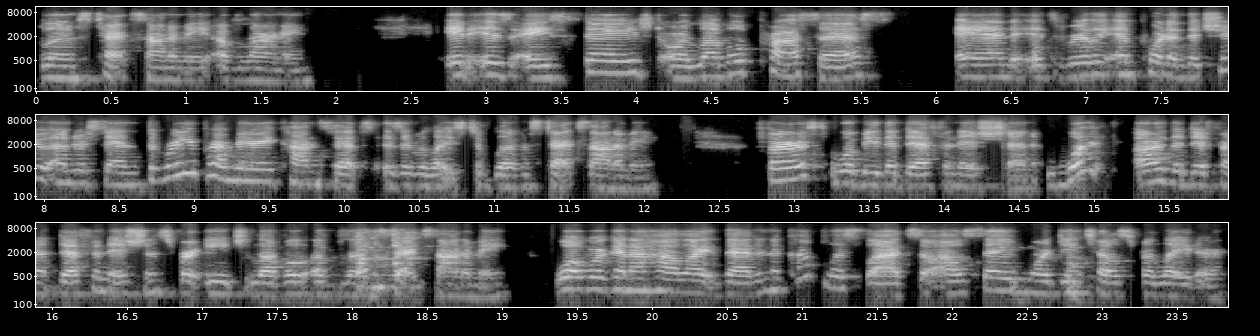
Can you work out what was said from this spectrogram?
Bloom's taxonomy of learning. It is a staged or leveled process, and it's really important that you understand three primary concepts as it relates to Bloom's taxonomy. First will be the definition. What are the different definitions for each level of Bloom's taxonomy? Well, we're going to highlight that in a couple of slides, so I'll save more details for later.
